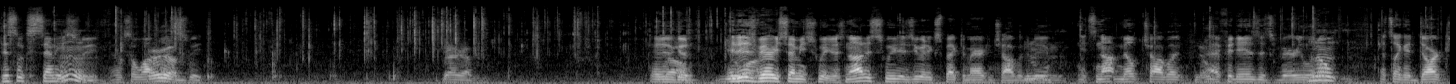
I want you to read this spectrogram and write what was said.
This looks semi-sweet. It looks a lot Mm. Very less good. sweet. There you go. It is Well, good. you It is are- very semi-sweet. It's not as sweet as you would expect American chocolate to be. It's not milk chocolate. Nope. If it is, it's very little. Nope. It's like a dark,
